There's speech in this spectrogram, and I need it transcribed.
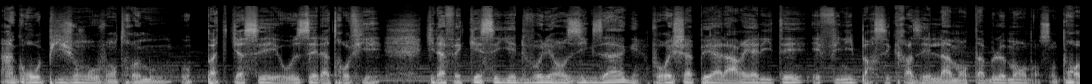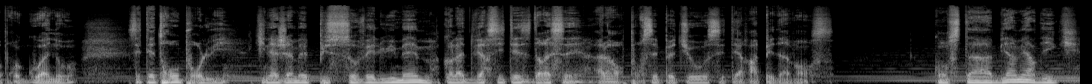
un gros pigeon au ventre mou, aux pattes cassées et aux ailes atrophiées, qui n'a fait qu'essayer de voler en zigzag pour échapper à la réalité et finit par s'écraser lamentablement dans son propre guano. C'était trop pour lui, qui n'a jamais pu se sauver lui-même quand l'adversité se dressait, alors pour ses petits hauts, c'était râpé d'avance. Constat bien merdique,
